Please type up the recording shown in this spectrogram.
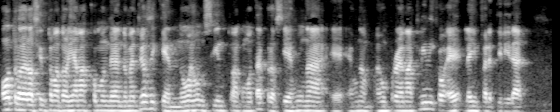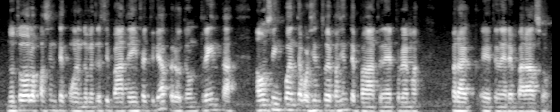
otro de los sintomatologías más comunes de la endometriosis, que no es un síntoma como tal, pero sí es, una, es, es un problema clínico, es la infertilidad no todos los pacientes con endometriosis van a tener infertilidad, pero de un 30 a un 50% de pacientes van a tener problemas para eh, tener embarazo.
